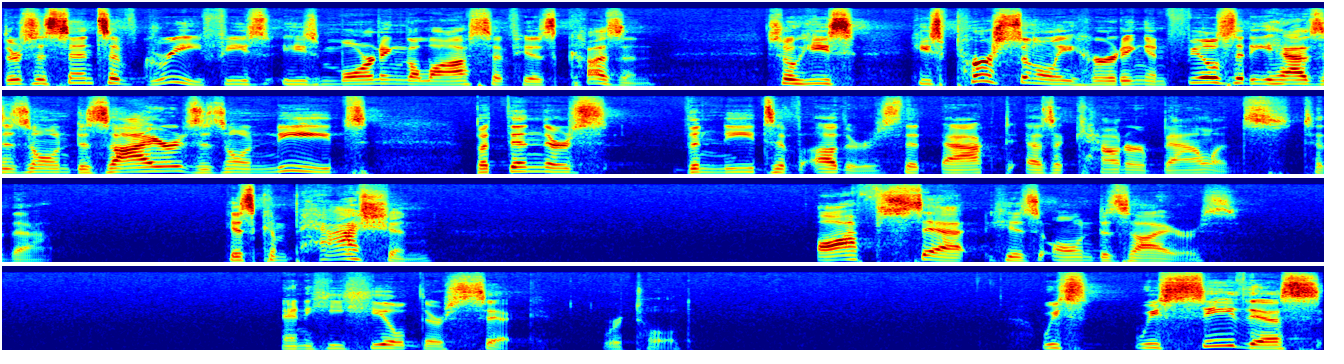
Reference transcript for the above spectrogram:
there's a sense of grief. He's, he's mourning the loss of his cousin. So he's, he's personally hurting and feels that he has his own desires, his own needs, but then there's the needs of others that act as a counterbalance to that. His compassion offset his own desires, and he healed their sick, we're told. We, we see this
